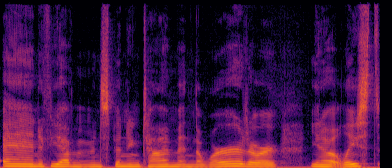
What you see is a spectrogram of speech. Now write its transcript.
And if you haven't been spending time in the Word or, you know, at least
